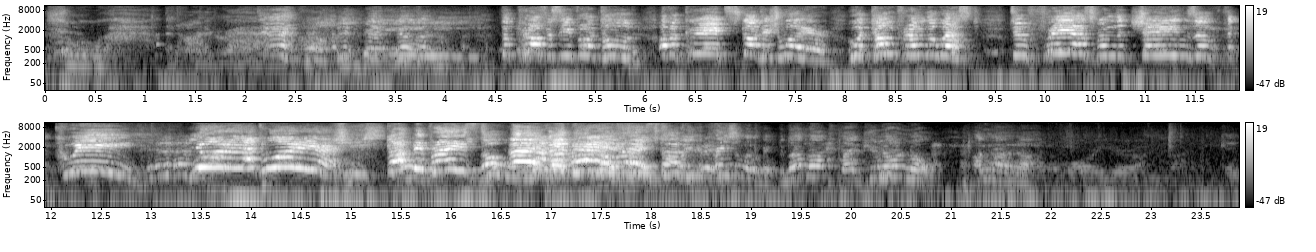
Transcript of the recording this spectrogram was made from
So, an autograph. eBay. The prophecy foretold of a great Scottish warrior who would come from the west to free us from the chains of the Queen. You are that warrior. God be praised! No, Aye, no, God be no, praised! praise, no, you can praise a little bit, but not, not like you don't know. I'm not, I'm not a warrior. I'm not a king.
